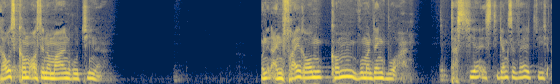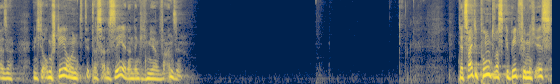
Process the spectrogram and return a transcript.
Rauskommen aus der normalen Routine. Und in einen Freiraum kommen, wo man denkt, boah, das hier ist die ganze Welt. Die, also, wenn ich da oben stehe und das alles sehe, dann denke ich mir, Wahnsinn. Der zweite Punkt, was Gebet für mich ist,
